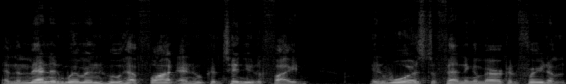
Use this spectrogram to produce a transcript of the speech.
and the men and women who have fought and who continue to fight in wars defending American freedom.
